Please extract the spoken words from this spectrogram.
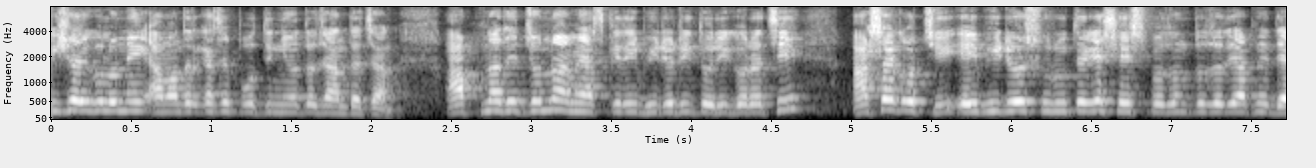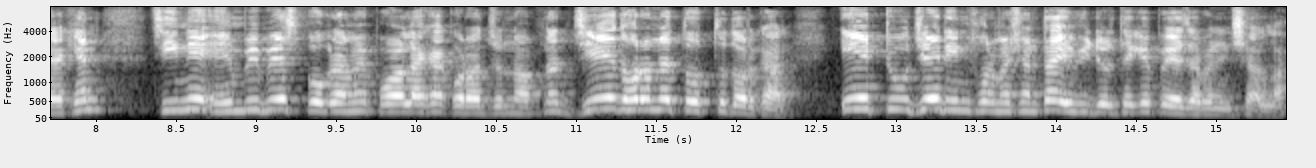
বিষয়গুলো নিয়ে আমাদের কাছে প্রতিনিয়ত জানতে চান। আপনাদের জন্য আমি আজকের এই ভিডিওটি তৈরি করেছি। আশা করছি এই ভিডিও শুরু থেকে শেষ পর্যন্ত যদি আপনি দেখেন, চীনে এমবিবিএস প্রোগ্রামে পড়ালেখা করার জন্য আপনার যে ধরনের তথ্য দরকার এ টু জেড ইনফরমেশনটা এই ভিডিও থেকে পেয়ে যাবেন ইনশাল্লাহ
